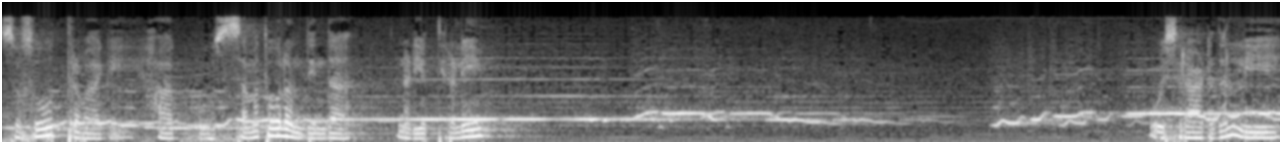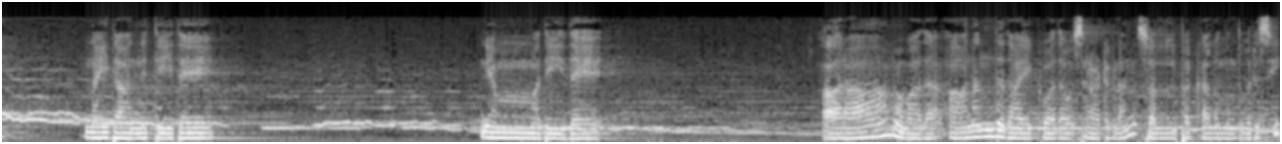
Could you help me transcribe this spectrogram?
ಸುಸೂತ್ರವಾಗಿ ಹಾಗೂ ಸಮತೋಲನದಿಂದ ನಡೆಯುತ್ತಿರಲಿ. ಉಸಿರಾಟದಲ್ಲಿ ನೈದಾನ್ಯತೆ ಇದೆ. ನೆಮ್ಮದಿ ಇದೆ ಆರಾಮವಾದ, ಆನಂದದಾಯಕವಾದ ಉಸಿರಾಟಗಳನ್ನು ಸ್ವಲ್ಪ ಕಾಲ ಮುಂದುವರಿಸಿ.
